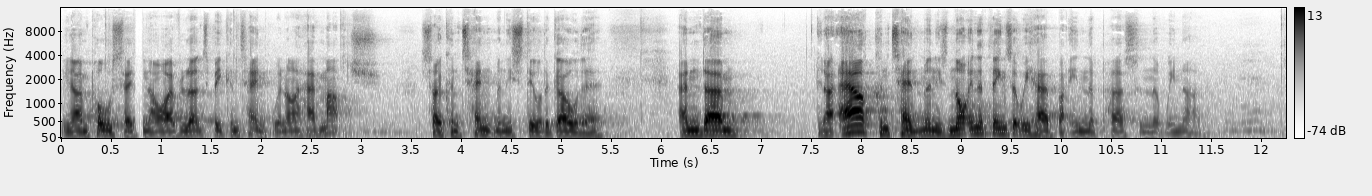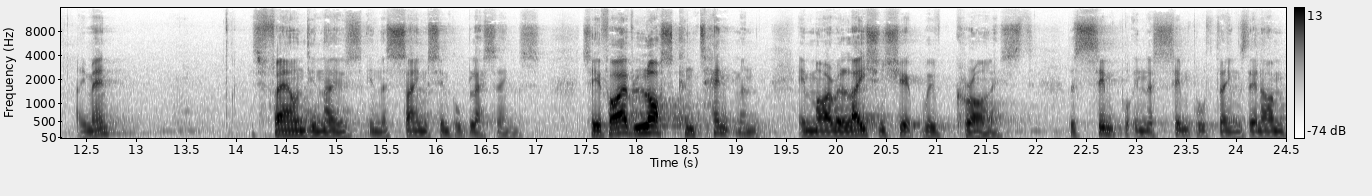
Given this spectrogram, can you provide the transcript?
You know, and Paul said, you know, I've learned to be content when I have much. So contentment is still the goal there. And, um, you know, our contentment is not in the things that we have, but in the person that we know. Amen. Amen? It's found in those, in the same simple blessings. See, if I've lost contentment in my relationship with Christ, the simple, in the simple things, then I'm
